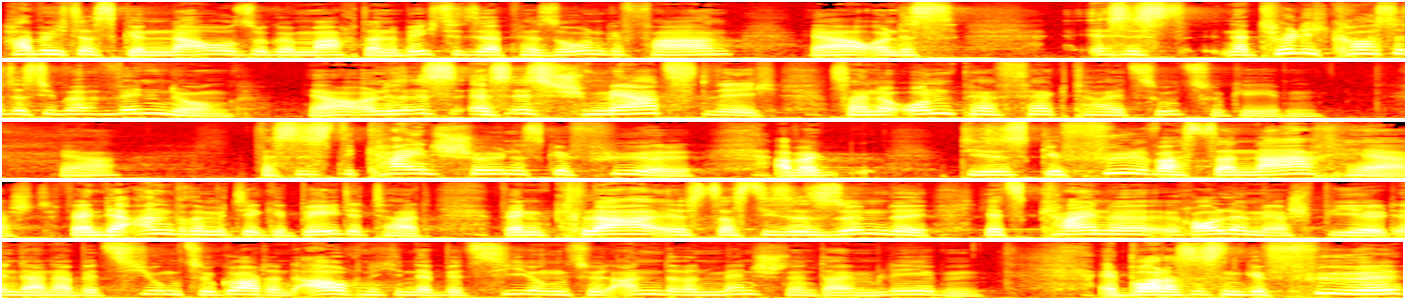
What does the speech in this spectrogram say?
habe ich das genauso gemacht. Dann bin ich zu dieser Person gefahren, ja, und es, es ist, natürlich kostet es Überwindung, ja, und es ist, es ist schmerzlich, seine Unperfektheit zuzugeben, ja. Das ist kein schönes Gefühl, aber dieses Gefühl, was danach herrscht, wenn der andere mit dir gebetet hat, wenn klar ist, dass diese Sünde jetzt keine Rolle mehr spielt in deiner Beziehung zu Gott und auch nicht in der Beziehung zu anderen Menschen in deinem Leben. Ey, boah, das ist ein Gefühl,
